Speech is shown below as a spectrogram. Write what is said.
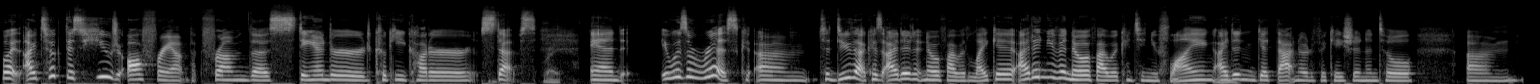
but I took this huge off ramp from the standard cookie cutter steps. Right. And it was a risk um, to do that because I didn't know if I would like it. I didn't even know if I would continue flying. Mm-hmm. I didn't get that notification until um,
